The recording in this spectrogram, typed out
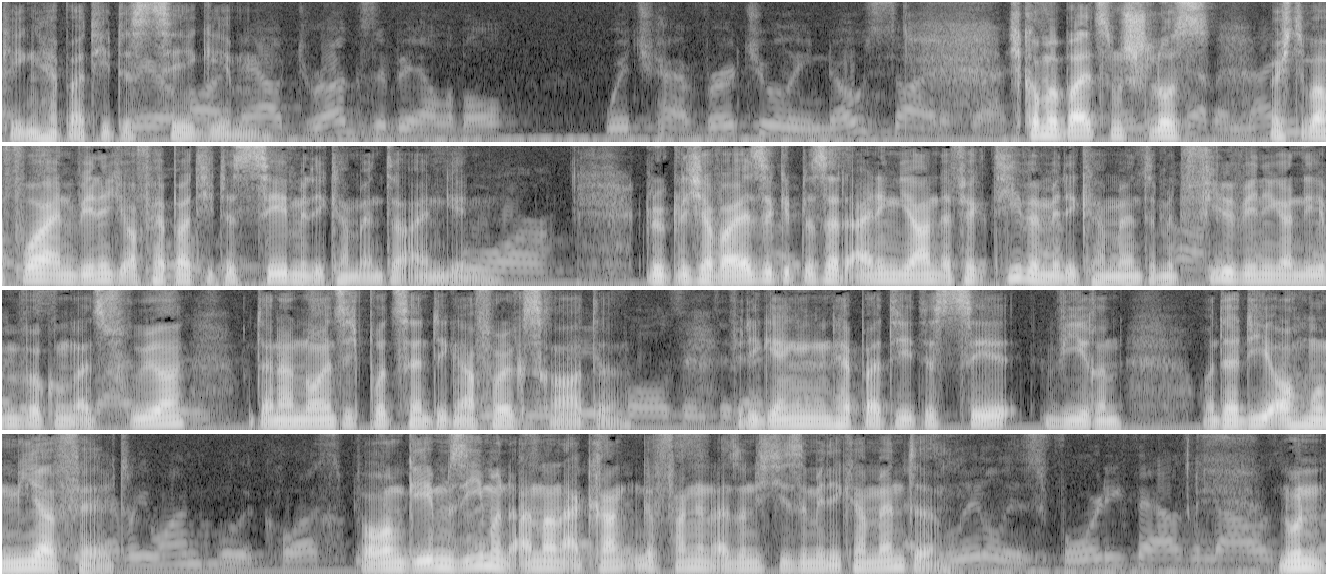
gegen Hepatitis C geben. Ich komme bald zum Schluss, möchte aber vorher ein wenig auf Hepatitis C-Medikamente eingehen. Glücklicherweise gibt es seit einigen Jahren effektive Medikamente mit viel weniger Nebenwirkungen als früher und einer 90-prozentigen Erfolgsrate für die gängigen Hepatitis C-Viren, unter die auch Momia fällt. Warum geben Sie ihm und anderen erkrankten Gefangenen also nicht diese Medikamente? Nun,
